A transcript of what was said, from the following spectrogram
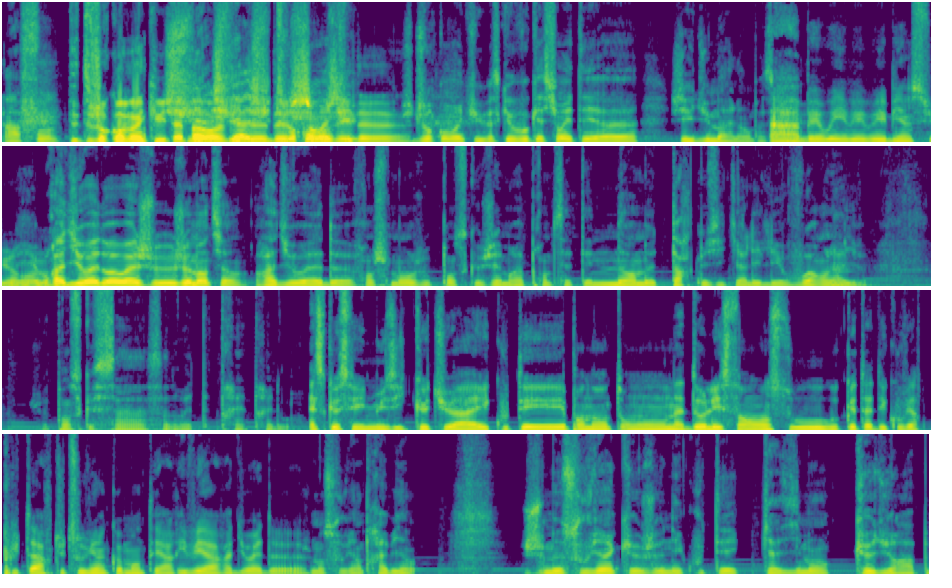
à fond. T'es toujours convaincu, t'as pas envie de, changer convaincu. de... Je suis toujours convaincu parce que vos questions étaient, euh, j'ai eu du mal. hein, parce Ah que- ben oui, oui, oui, bien sûr. Mais Radiohead, ouais, ouais, je, je maintiens. Radiohead, euh, franchement, je pense que j'aimerais prendre cette énorme tarte musicale et les voir en live. Pense que ça, ça doit être très très lourd. Est-ce que c'est une musique que tu as écoutée pendant ton adolescence ou que tu as découverte plus tard? Tu te souviens comment t'es arrivé à Radiohead euh? Je m'en souviens très bien. Je me souviens que je n'écoutais quasiment que du rap,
